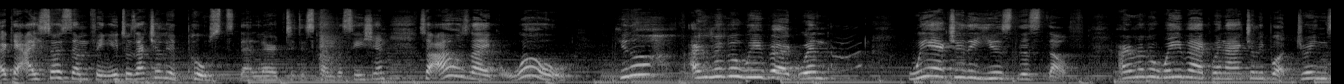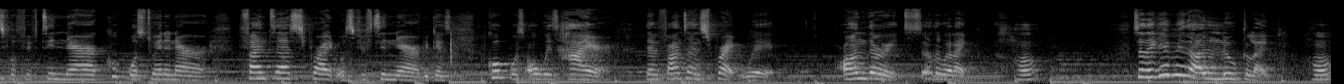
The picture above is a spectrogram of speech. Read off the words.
Okay, I saw something. It was actually a post that led to this conversation. So I was like, whoa, you know, I remember way back when we actually used this stuff I remember way back when I actually bought drinks for 15 naira, Coke was 20 naira, Fanta Sprite was 15 naira because Coke was always higher than Fanta and Sprite were under it. So they were like, huh? So they gave me that look like, huh?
